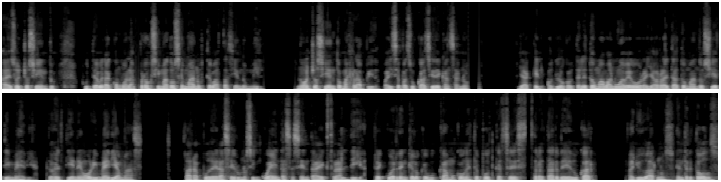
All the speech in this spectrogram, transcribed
a esos 800, usted verá como a las próximas dos semanas usted va a estar haciendo 1000. No 800 más rápido, para irse para su casa y descansar, no. Ya que lo que a usted le tomaba 9 horas y ahora le está tomando siete y media. Entonces él tiene hora y media más para poder hacer unos 50, 60 extra al día. Recuerden que lo que buscamos con este podcast es tratar de educar, ayudarnos entre todos.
